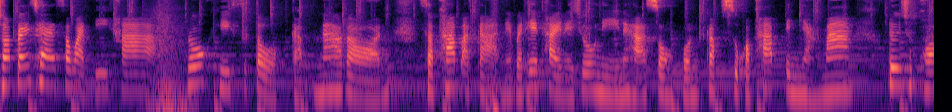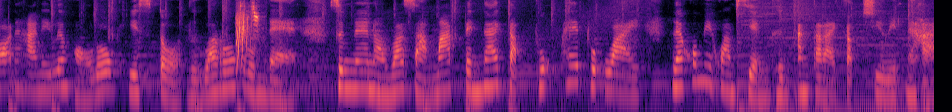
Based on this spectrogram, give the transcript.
ชอบได้แชร์สวัสดีค่ะ โรคฮิสโตกกับหน้าร้อน สภาพอากาศในประเทศไทยในช่วงนี้นะคะ ส่งผลกับสุขภาพเป็นอย่างมาก โดยเฉพาะนะคะในเรื่องของโรคฮิสโตกหรือว่าโรคลมแดด ซึ่งแน่นอนว่าสามารถเป็นได้กับทุกเพศทุกวัย แล้วก็มีความเสี่ยงถึงอันตรายกับชีวิตนะคะ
